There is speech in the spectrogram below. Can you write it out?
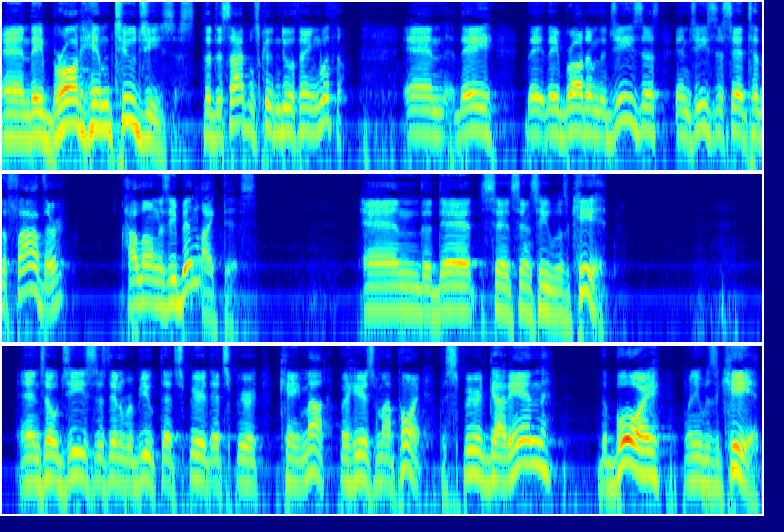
And they brought him to Jesus. The disciples couldn't do a thing with him. And they, they, they brought him to Jesus, and Jesus said to the father, How long has he been like this? And the dad said, Since he was a kid. And so Jesus then rebuked that spirit. That spirit came out. But here's my point the spirit got in the boy when he was a kid.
